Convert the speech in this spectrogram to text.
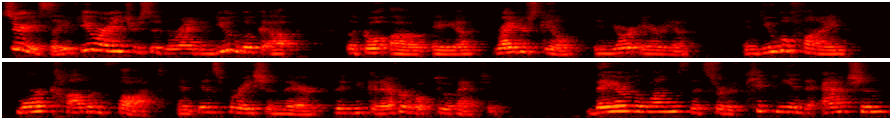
Seriously, if you are interested in writing, you look up the go, uh, a, a Writers Guild in your area, and you will find more common thought and inspiration there than you could ever hope to imagine. They are the ones that sort of kicked me into action.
